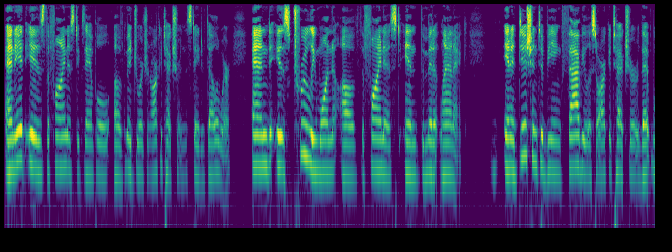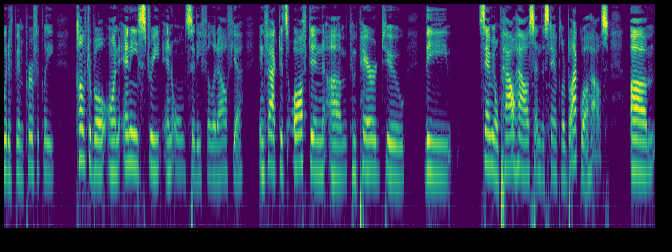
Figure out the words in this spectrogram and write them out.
and it is the finest example of mid Georgian architecture in the state of Delaware, and is truly one of the finest in the Mid Atlantic. in addition to being fabulous architecture that would have been perfectly comfortable on any street in Old City, Philadelphia. In fact, it's often um, compared to the Samuel Powell House and the Stamper Blackwell House. Um,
